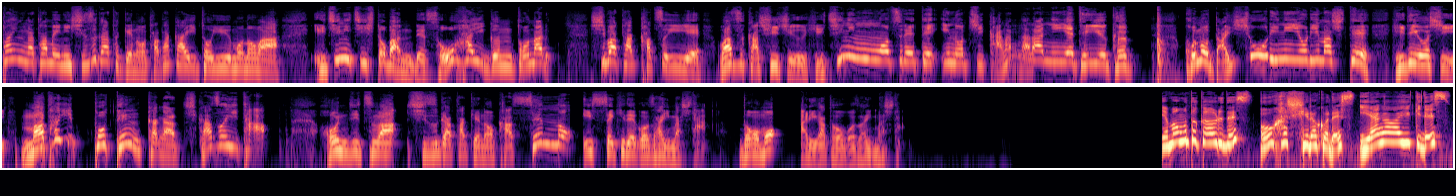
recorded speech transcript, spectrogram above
敗がために静ヶ岳の戦いというものは、一日一晩で総敗軍となる。柴田勝家、わずか主従7人を連れて命からがら逃げてゆく。この大勝利によりまして、秀吉、また一歩天下が近づいた。本日は静ヶ岳の合戦の一席でございました。どうもありがとうございました。山本薫です。大橋ひろ子です。宮川ゆきです。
